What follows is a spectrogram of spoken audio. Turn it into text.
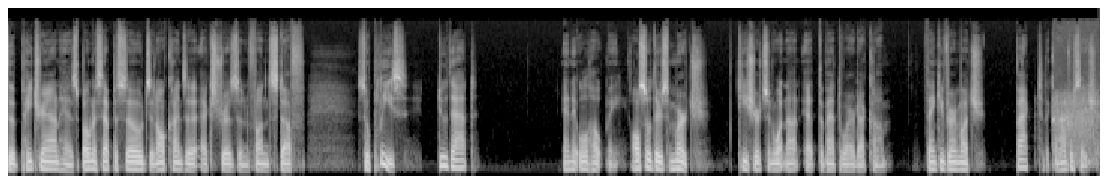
the Patreon has bonus episodes and all kinds of extras and fun stuff. So please do that, and it will help me. Also, there's merch, t shirts, and whatnot at themattdwyer.com. Thank you very much. Back to the conversation.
